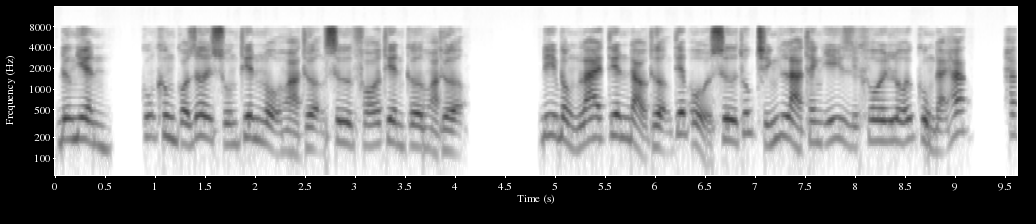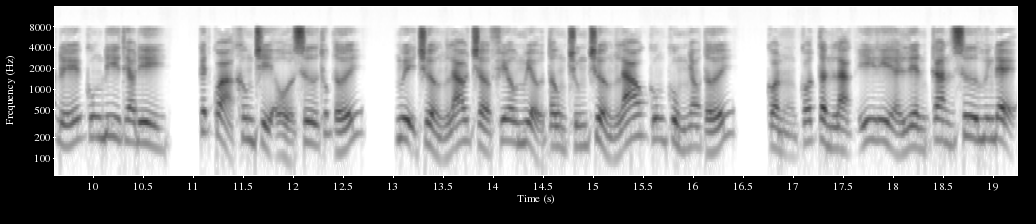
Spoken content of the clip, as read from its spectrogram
Đương nhiên, cũng không có rơi xuống thiên ngộ hòa thượng sư phó thiên cơ hòa thượng. Đi bồng lai tiên đảo thượng tiếp ổ sư thúc chính là thanh y dì khôi lỗi cùng đại hắc, hắc đế cũng đi theo đi, kết quả không chỉ ổ sư thúc tới, ngụy trưởng lão chờ phiêu miểu tông chúng trưởng lão cũng cùng nhau tới, còn có tần lạc y dì liền can sư huynh đệ,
